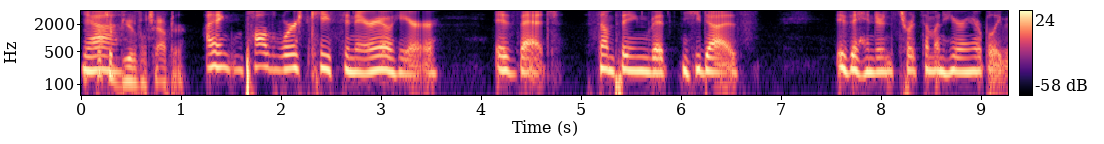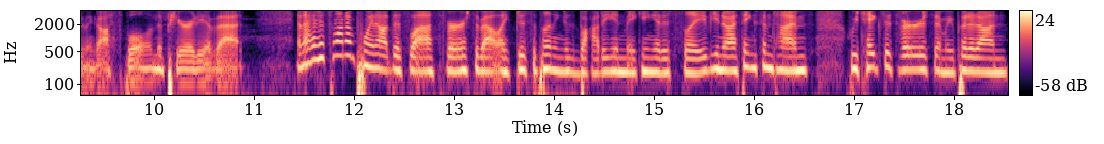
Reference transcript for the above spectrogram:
it's such a beautiful chapter. I think Paul's worst case scenario here is that something that he does is a hindrance towards someone hearing or believing the gospel and the purity of that. And I just want to point out this last verse about like disciplining his body and making it a slave. You know, I think sometimes we take this verse and we put it on,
